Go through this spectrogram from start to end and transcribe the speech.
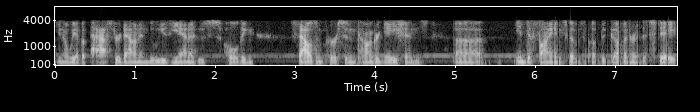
You know, we have a pastor down in Louisiana who's holding thousand person congregations uh, in defiance of, of the governor of the state.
